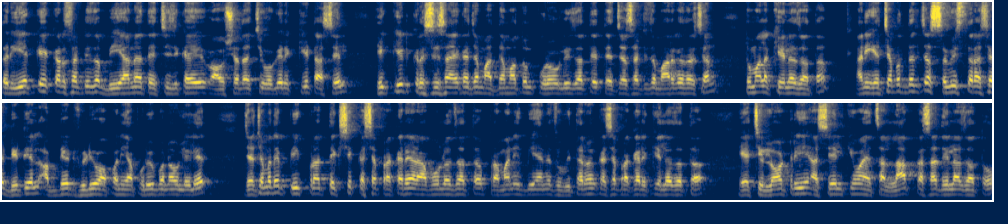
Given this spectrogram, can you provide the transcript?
तर एक एकरसाठी जर बियाणं त्याची जी काही औषधाची वगैरे किट असेल ही किट कृषी सहायकाच्या माध्यमातून पुरवली जाते. त्याच्यासाठीचं मार्गदर्शन तुम्हाला केलं जातं. आणि याच्याबद्दलच्या सविस्तर अशा डिटेल अपडेट व्हिडिओ आपण यापूर्वी बनवलेले आहेत. ज्याच्यामध्ये पीक प्रात्यक्षिक कशा प्रकारे राबवलं जातं प्रमाणित बियाण्याचं वितरण कशा प्रकारे केलं जातं याची लॉटरी असेल किंवा याचा लाभ कसा दिला जातो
